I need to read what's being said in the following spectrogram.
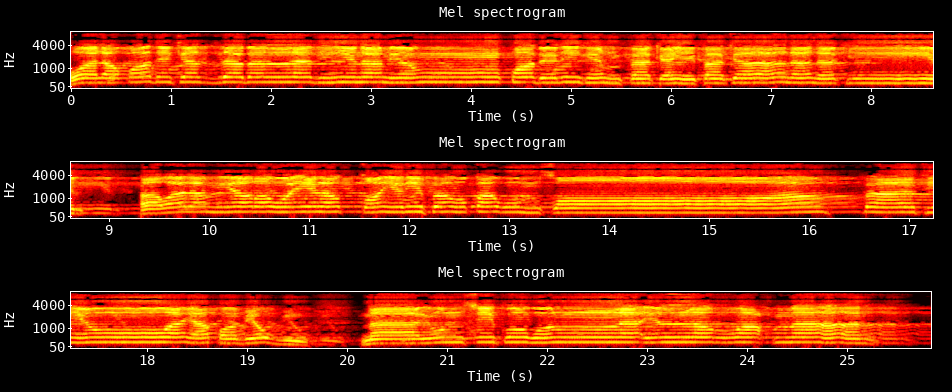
وَلَقَدْ كَذَّبَ الَّذِينَ مِن قَبْلِهِمْ فَكَيْفَ كَانَ نَكِيرِ أَوَلَمْ يَرَوْا إِلَى الطَّيْرِ فَوْقَهُمْ صَافَّاتٍ وَيَقْبِضْنَ مَا يُمْسِكُهُنَّ إِلَّا الرَّحْمَنُ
